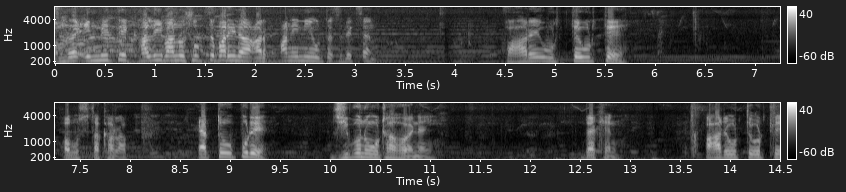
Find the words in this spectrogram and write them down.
আমরা এমনিতে খালি মানুষ উঠতে পারি না আর পানি নিয়ে উঠতেছে দেখছেন? পাহাড়ে উঠতে উঠতে অবস্থা খারাপ। এত উপরে জীবনও ওঠা হয় নাই। দেখেন পাহাড়ে উঠতে উঠতে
